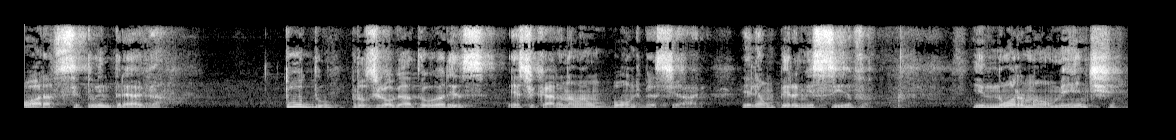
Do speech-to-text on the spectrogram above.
Ora, se tu entrega tudo para os jogadores, este cara não é um bom de vestiário, ele é um permissivo. E normalmente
